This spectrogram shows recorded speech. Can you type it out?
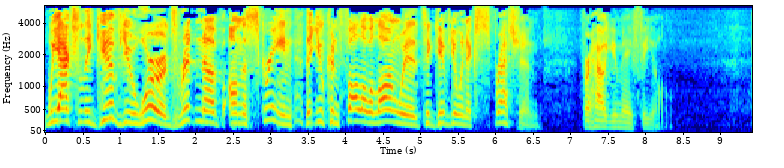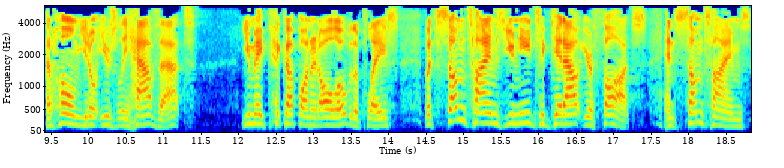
We actually give you words written up on the screen that you can follow along with to give you an expression for how you may feel. At home, you don't usually have that. You may pick up on it all over the place, but sometimes you need to get out your thoughts, and sometimes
